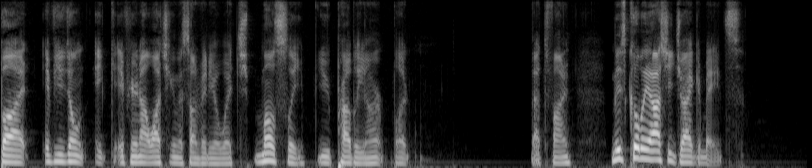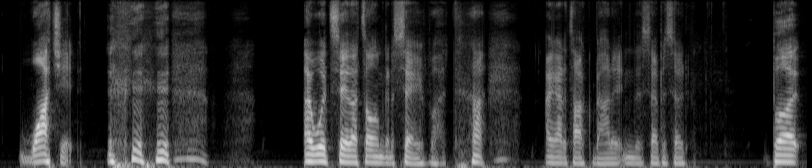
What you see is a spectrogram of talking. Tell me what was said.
But if you don't, if you're not watching this on video, which mostly you probably aren't, but that's fine. Ms. Kobayashi Dragon Maids. Watch it. I would say that's all I'm going to say, but I got to talk about it in this episode. But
